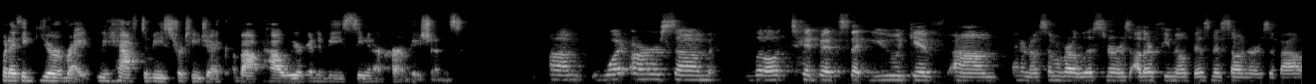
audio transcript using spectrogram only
but I think you're right. We have to be strategic about how we are going to be seeing our current patients. Um, what are some little tidbits that you would give, um, I don't know, some of our listeners, other female business owners about,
